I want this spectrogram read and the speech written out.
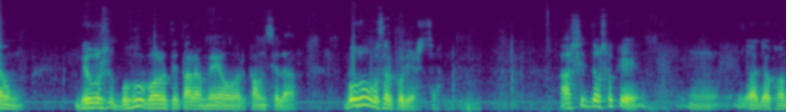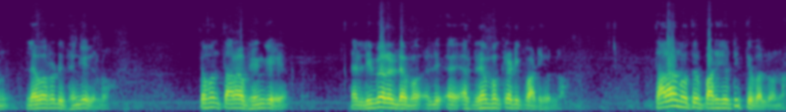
এবং বহু বড়তে তারা মেয়র কাউন্সিলর বহু বছর করে আসছে। আশির দশকে যখন লেবার ভেঙে গেল, তখন তারা ভেঙে লিবারেল ডেমোক্রেটিক পার্টি হলো। তারাও নতুন পার্টি টিকতে পারল না।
